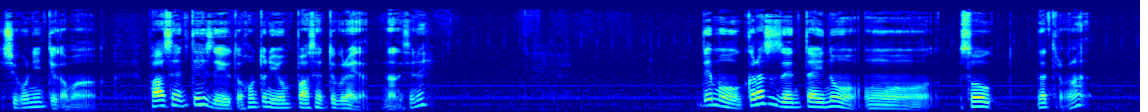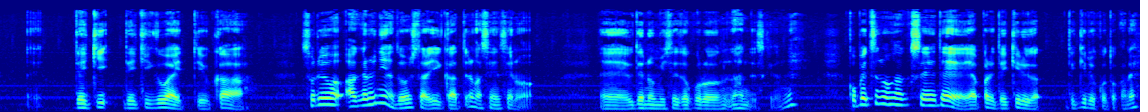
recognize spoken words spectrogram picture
45人っていうかまあパーセンテージでいうと本当に4%ぐらいなんですよね。でもクラス全体のそうなんていうのかな。出来出来具合っていうかそれを上げるにはどうしたらいいかっていうのが先生の、えー、腕の見せ所なんですけどね。個別の学生でやっぱりできるできることがね、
